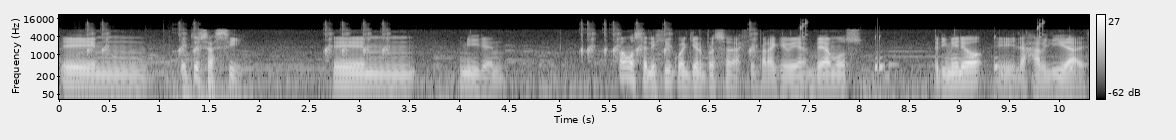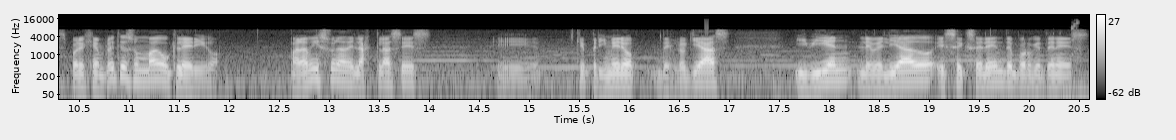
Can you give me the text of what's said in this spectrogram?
Em, esto es así. Em, miren, vamos a elegir cualquier personaje para que veamos primero eh, las habilidades. Por ejemplo, este es un mago clérigo. Para mí es una de las clases eh, que primero desbloqueás y bien leveleado es excelente porque tenés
